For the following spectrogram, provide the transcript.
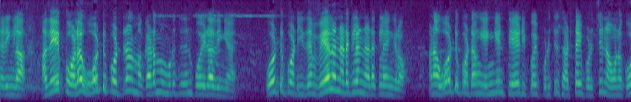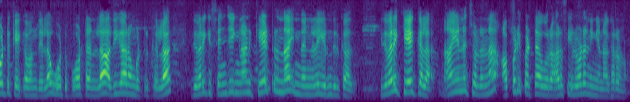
சரிங்களா? அதே போல் ஓட்டு போட்டுனா நம்ம கடமை முடிஞ்சதுன்னு போயிடாதீங்க. ஓட்டு போட்டு இதை வேலை நடக்கல நடக்கலைங்கிறோம். ஆனால் ஓட்டு போட்டவங்க எங்கேன்னு தேடி போய் பிடிச்சி சட்டை பிடிச்சி நான் உனக்கு ஓட்டு கேட்க வந்தில்ல ஓட்டு போட்டேன்ல அதிகாரம் கொட்டிருக்குல்ல இது வரைக்கும் செஞ்சீங்களான்னு கேட்டிருந்தா இந்த நிலை இருந்திருக்காது. இதுவரை கேட்கல. நான் என்ன சொல்கிறேன்னா அப்படிப்பட்ட ஒரு அரசியலோடு நீங்கள் நகரணும்.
